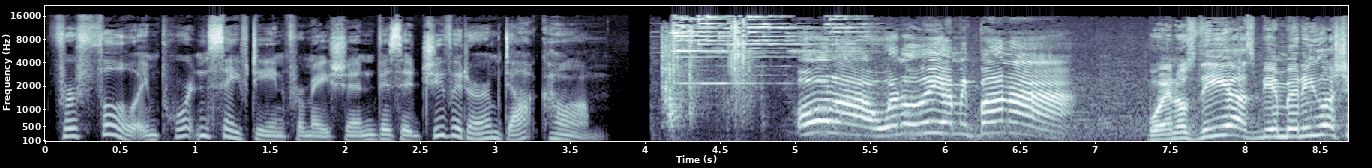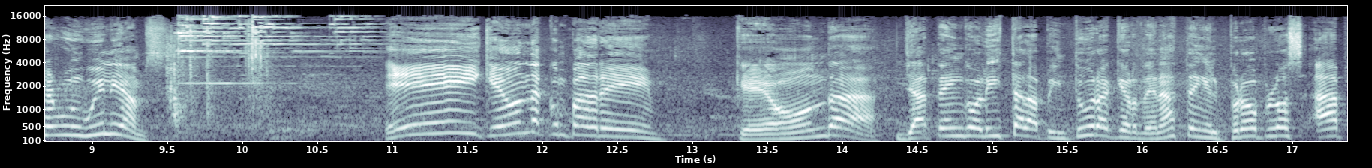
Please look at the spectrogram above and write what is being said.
For full important safety information, visit juvederm.com. Hola, buenos días, mi pana. Buenos días, bienvenido a Sherwin Williams. ¡Ey! ¿Qué onda, compadre? ¿Qué onda? Ya tengo lista la pintura que ordenaste en el ProPlus app.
